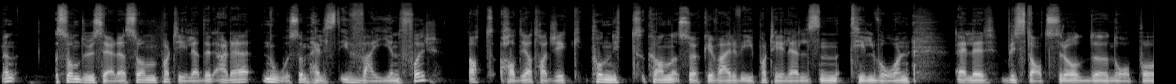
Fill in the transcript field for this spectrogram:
Men Som du ser det som partileder, er det noe som helst i veien for at Hadia Tajik på nytt kan søke verv i partiledelsen til våren, eller bli statsråd nå på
